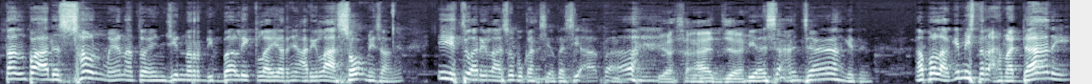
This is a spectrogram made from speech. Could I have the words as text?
tanpa ada soundman atau engineer di balik layarnya Ari Lasso misalnya, itu Ari Lasso bukan siapa-siapa. Biasa Gitu. aja. Biasa aja gitu. Apalagi Mr. Ahmad Dhani.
